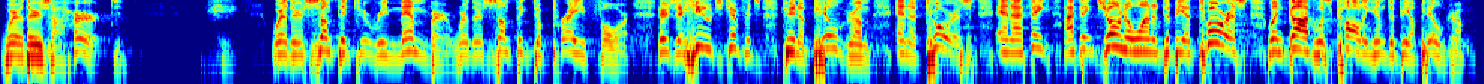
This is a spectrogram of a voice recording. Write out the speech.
where there's a hurt, where there's something to remember, where there's something to pray for. There's a huge difference between a pilgrim and a tourist. And I think, I think Jonah wanted to be a tourist when God was calling him to be a pilgrim.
